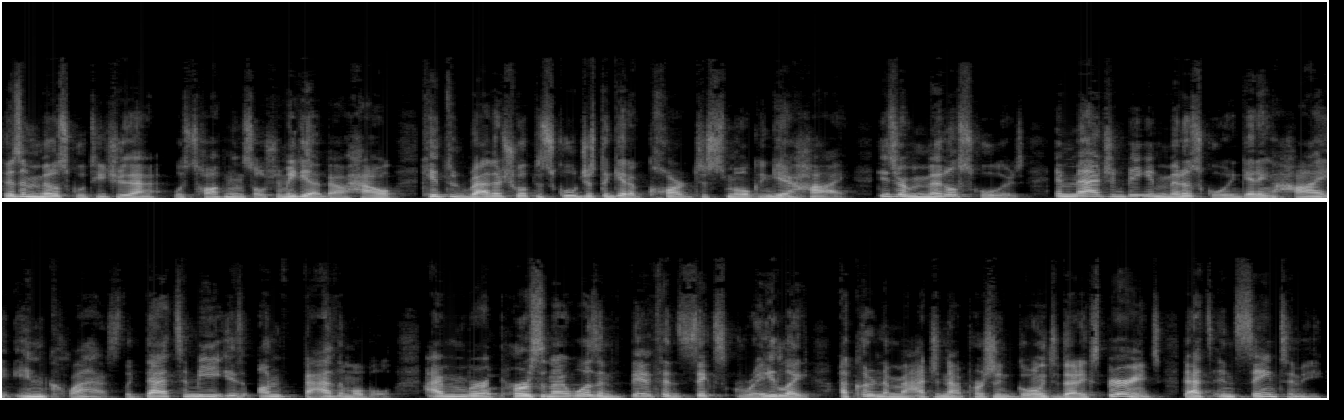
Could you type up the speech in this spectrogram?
There's a middle school teacher that was talking on social media about how kids would rather show up to school just to get a cart to smoke and get high. These are middle schoolers. Imagine being in middle school and getting high in class. Like that to me is unfathomable. I remember a person I was in fifth and sixth grade. Like I couldn't imagine that person going through that experience. That's insane to me.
